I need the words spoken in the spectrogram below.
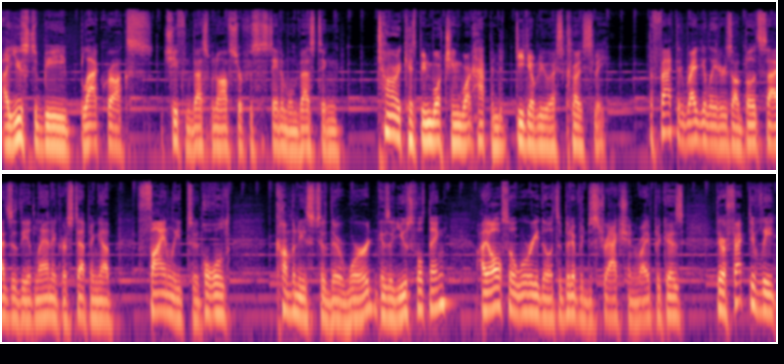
I used to be BlackRock's chief investment officer for sustainable investing Tariq has been watching what happened at DWS closely. The fact that regulators on both sides of the Atlantic are stepping up finally to hold companies to their word is a useful thing. I also worry, though, it's a bit of a distraction, right? Because they're effectively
